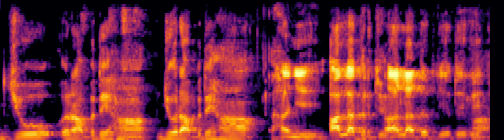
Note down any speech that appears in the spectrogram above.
ਜੋ ਰੱਬ ਦੇ ਹਾਂ ਜੋ ਰੱਬ ਦੇ ਹਾਂ ਹਾਂਜੀ। ਆਲਾ ਦਰਜੇ। ਦਾ। ਆਲਾ ਦਰਜੇ ਤੇ ਵੀ। ਹਾਂ।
